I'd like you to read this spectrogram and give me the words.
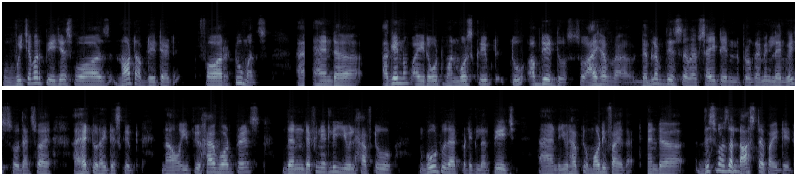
whichever pages was not updated for two months. And uh, again I wrote one more script to update those. So I have uh, developed this uh, website in programming language. So that's why I had to write a script. Now if you have WordPress then definitely you will have to go to that particular page and you have to modify that. And uh, this was the last step I did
